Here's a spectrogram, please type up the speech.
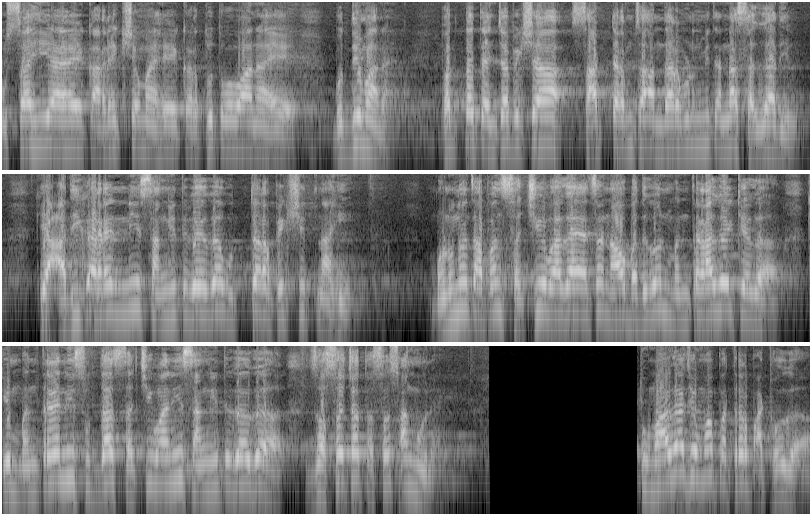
उत्साही आहे कार्यक्षम आहे कर्तृत्ववान आहे बुद्धिमान आहे. फक्त त्यांच्यापेक्षा सात टर्मचा आमदार म्हणून मी त्यांना सल्ला देईल की अधिकाऱ्यांनी सांगितलेलं उत्तर अपेक्षित नाही. म्हणूनच आपण सचिवालयाचं नाव बदलून मंत्रालय केलं की मंत्र्यांनी सुद्धा सचिवांनी सांगितलं ग जसंच्या तसं सांगू नये. तुम्हाला जेव्हा पत्र पाठवलं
